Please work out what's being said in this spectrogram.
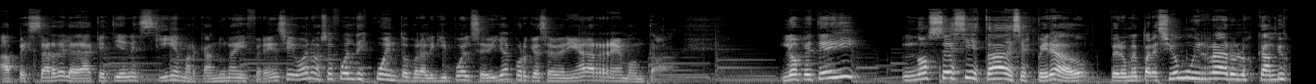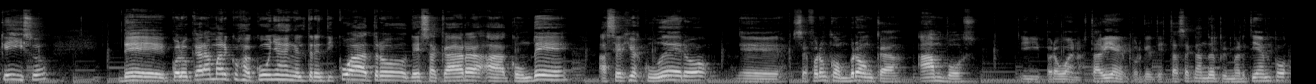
a pesar de la edad que tiene, sigue marcando una diferencia. Y bueno, eso fue el descuento para el equipo del Sevilla porque se venía la remontada. Lopetegui no sé si estaba desesperado, pero me pareció muy raro los cambios que hizo de colocar a Marcos Acuñas en el 34, de sacar a Condé, a Sergio Escudero, eh, se fueron con bronca ambos, y, pero bueno, está bien, porque te está sacando el primer tiempo.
